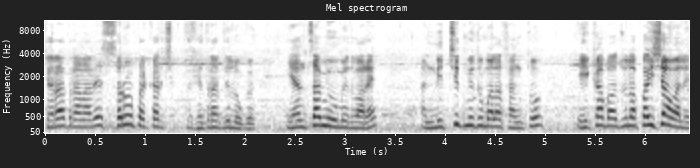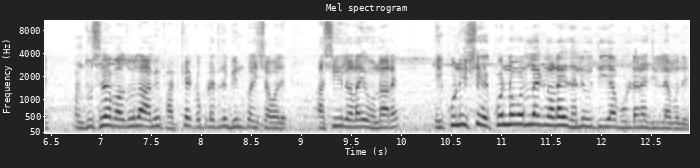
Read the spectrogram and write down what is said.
शहरात राहणारे सर्व प्रकारचे क्षेत्रातले लोक यांचा मी उमेदवार आहे. आणि निश्चित मी तुम्हाला सांगतो एका बाजूला पैशावाले आणि दुसऱ्या बाजूला आम्ही फाटक्या कपड्यातले बिन पैशावाले. अशी ही लढाई होणार आहे. एकोणीसशे एकोणनव्वदला एक लढाई झाली होती या बुलढाणा जिल्ह्यामध्ये.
